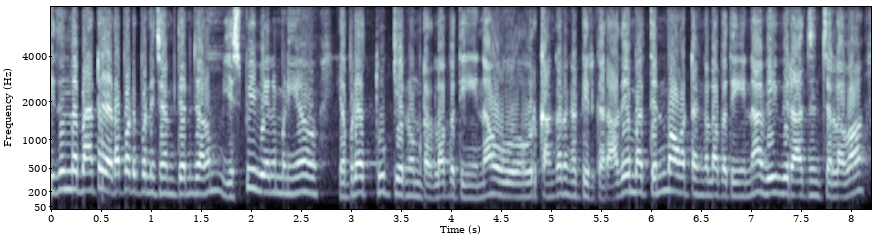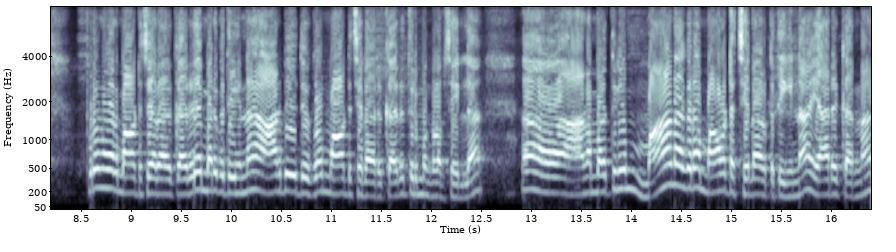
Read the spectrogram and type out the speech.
இது இந்த மேட்டர் எடப்பாடி பழனிசாமி தெரிஞ்சாலும் எஸ்பி வேலுமணியை எப்படியா தூக்கிடணுன்றதெல்லாம் பார்த்தீங்கன்னா ஒரு கங்கணம் கட்டியிருக்காரு. அதே மாதிரி தென் மாவட்டங்களில் பார்த்தீங்கன்னா வி. வி. ராஜன் செல்லவா புறநகர் மாவட்ட செயலாக இருக்காரு. அதே மாதிரி பார்த்தீங்கன்னா ஆர்பிஐ துக்கம் மாவட்ட செயலாக இருக்காரு திருமங்கலம் சைடில் நம்ம தெரியும் மாநகர மாவட்ட செயலாளர் பார்த்தீங்கன்னா யார் இருக்காருன்னா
